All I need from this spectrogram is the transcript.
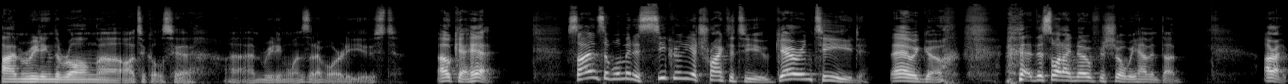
I'm reading the wrong uh, articles here. Uh, I'm reading ones that I've already used. Okay, here. Signs a woman is secretly attracted to you, guaranteed. There we go. this one I know for sure we haven't done. All right.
